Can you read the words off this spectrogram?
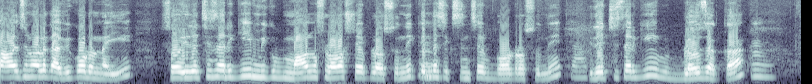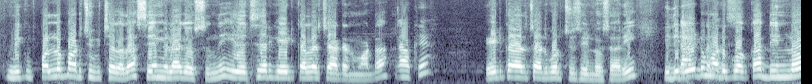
కావాల్సిన వాళ్ళకి అవి కూడా ఉన్నాయి. సో ఇది వచ్చేసరికి మీకు మామూలుగా ఫ్లవర్స్ టైప్లో వస్తుంది కింద సిక్స్ ఇంచ్ బార్డర్ వస్తుంది. ఇది వచ్చేసరికి బ్లౌజ్ అక్క. మీకు పళ్ళు పాటు చూపించా కదా సేమ్ ఇలాగే వస్తుంది. ఇది వచ్చేసరికి ఎయిట్ కలర్ చాట్ అన్నమాట. ఓకే. ఎయిట్ కలర్ చార్ట్ కూడా చూసేయండి ఒకసారి. ఇది రేటు మటుకు అక్క దీనిలో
